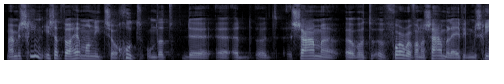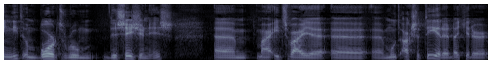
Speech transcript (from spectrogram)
maar misschien is dat wel helemaal niet zo goed, omdat de, eh, het, het, samen, het vormen van een samenleving misschien niet een boardroom decision is, ehm, maar iets waar je moet accepteren dat je er.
